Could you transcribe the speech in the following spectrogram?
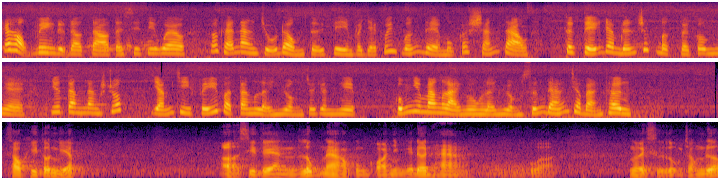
Các học viên được đào tạo tại CityWell có khả năng chủ động tự tìm và giải quyết vấn đề một cách sáng tạo. Thực tiễn đem đến sức bật về công nghệ như tăng năng suất, giảm chi phí và tăng lợi nhuận cho doanh nghiệp cũng như mang lại nguồn lợi nhuận xứng đáng cho bản thân. Sau khi tốt nghiệp, ở CTN lúc nào cũng có những cái đơn hàng của người sử dụng trong nước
